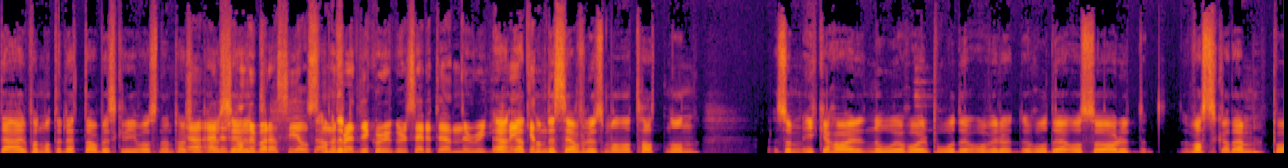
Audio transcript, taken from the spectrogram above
Det er på en måte letta å beskrive åssen en Ja, person her Eller så kan du bare si Ja, åssen ja, Freddy Kruger ser ut i den Ja, ja, men det ser iallfall ut som han har tatt noen som ikke har noe hår på hodet over hodet, og så har du vaska dem på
